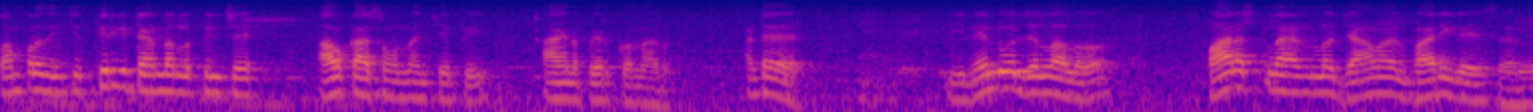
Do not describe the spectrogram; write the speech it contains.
సంప్రదించి తిరిగి టెండర్లు పిలిచే అవకాశం ఉందని చెప్పి ఆయన పేర్కొన్నారు. అంటే ఈ నెల్లూరు జిల్లాలో ఫారెస్ట్ ల్యాండ్లో జామాయిలు భారీగా వేశారు.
